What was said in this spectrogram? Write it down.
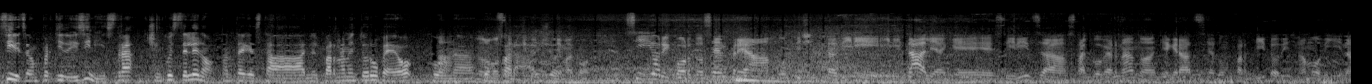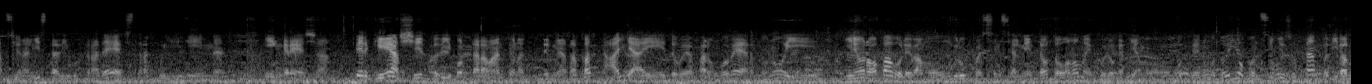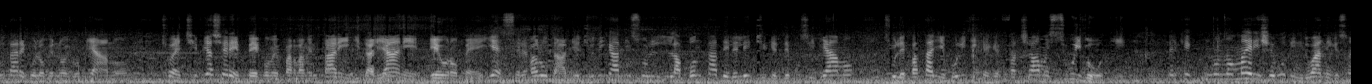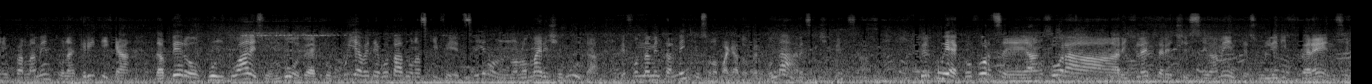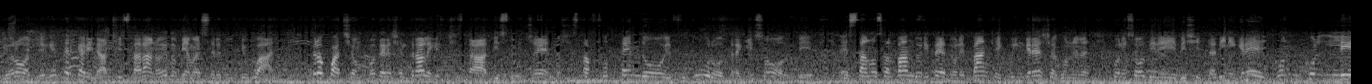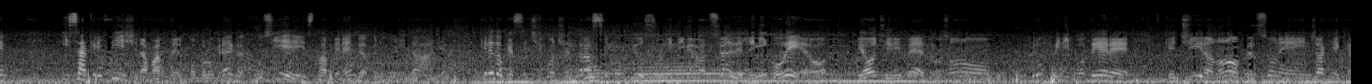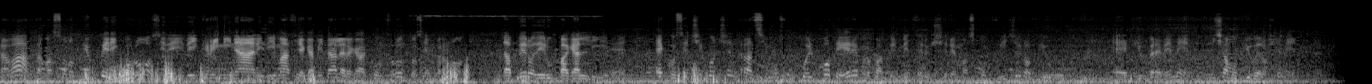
Siriza è un partito di sinistra, 5 Stelle no, tant'è che sta nel Parlamento europeo con, ah, con Farage. Sì, io ricordo sempre a molti cittadini in Italia che Siriza sta governando anche grazie ad un partito diciamo, di nazionalista di ultradestra qui in, in Grecia, perché ha scelto di portare avanti una determinata battaglia e doveva fare un governo. Noi in Europa volevamo un gruppo essenzialmente autonomo e quello che abbiamo ottenuto. Io consiglio soltanto di valutare quello che noi votiamo, cioè ci piacerebbe come parlamentari italiani e europei essere valutati e giudicati sulla bontà delle leggi che depositiamo, sulle battaglie politiche che facciamo e sui voti, perché non ho mai ricevuto in due anni che sono in Parlamento una critica davvero puntuale su un voto, ecco qui avete votato una schifezza, io non, non l'ho mai ricevuta e fondamentalmente io sono pagato per votare se ci pensate. Per cui ecco, forse ancora riflettere eccessivamente sulle differenze ideologiche, che per carità ci staranno, noi dobbiamo essere tutti uguali, però qua c'è un potere centrale che ci sta distruggendo, ci sta fottendo il futuro oltre che i soldi, e stanno salvando, ripeto, le banche qui in Grecia con, con i soldi dei, dei cittadini greci, con, con le, i sacrifici da parte del popolo greco e così sta avvenendo e avvenuto in Italia. Credo che se ci concentrassimo più sull'individuazione del nemico vero, che oggi, ripeto, sono gruppi di potere che girano, no? persone in giacca e cravatta, ma sono più pericolosi dei, dei criminali, dei mafia capitale che al confronto sembrano davvero dei rubagalline, ecco se ci concentrassimo su quel potere probabilmente riusciremmo a sconfiggerlo più, eh, più brevemente, diciamo più velocemente.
